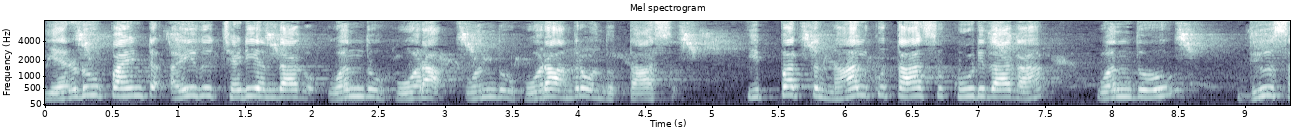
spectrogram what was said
ಎರಡು ಪಾಯಿಂಟ್ ಐದು ಚಡಿ ಅಂದಾಗ ಒಂದು ಹೋರ. ಒಂದು ಹೋರ ಅಂದರೆ ಒಂದು ತಾಸು. ಇಪ್ಪತ್ತ್ನಾಲ್ಕು ತಾಸು ಕೂಡಿದಾಗ ಒಂದು ದಿವಸ.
